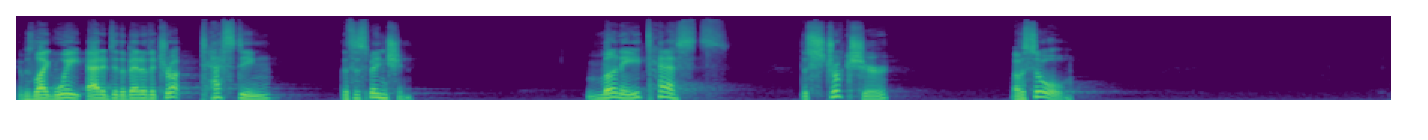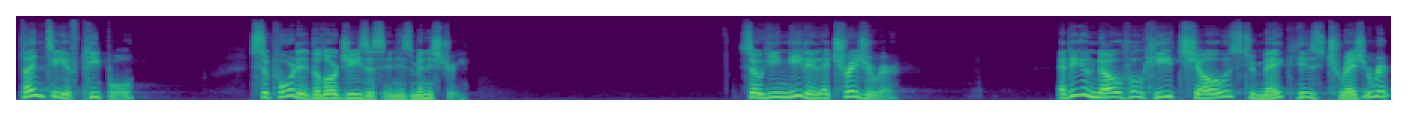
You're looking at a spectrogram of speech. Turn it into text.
It was like weight added to the bed of the truck, testing the suspension. Money tests the structure of a soul. Plenty of people supported the Lord Jesus in his ministry. So he needed a treasurer. And do you know who he chose to make his treasurer?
